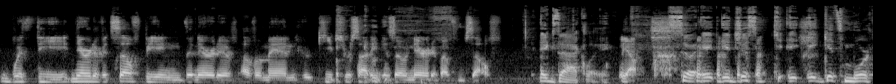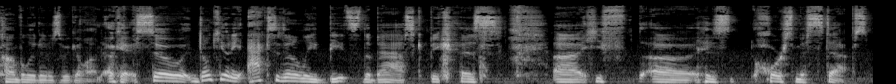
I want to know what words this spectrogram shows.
with the narrative itself being the narrative of a man who keeps reciting his own narrative of himself. Exactly. Yeah. so it, it just it, it, gets more convoluted as we go on. Okay, so Don Quixote accidentally beats the Basque because uh, he uh, his horse missteps.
